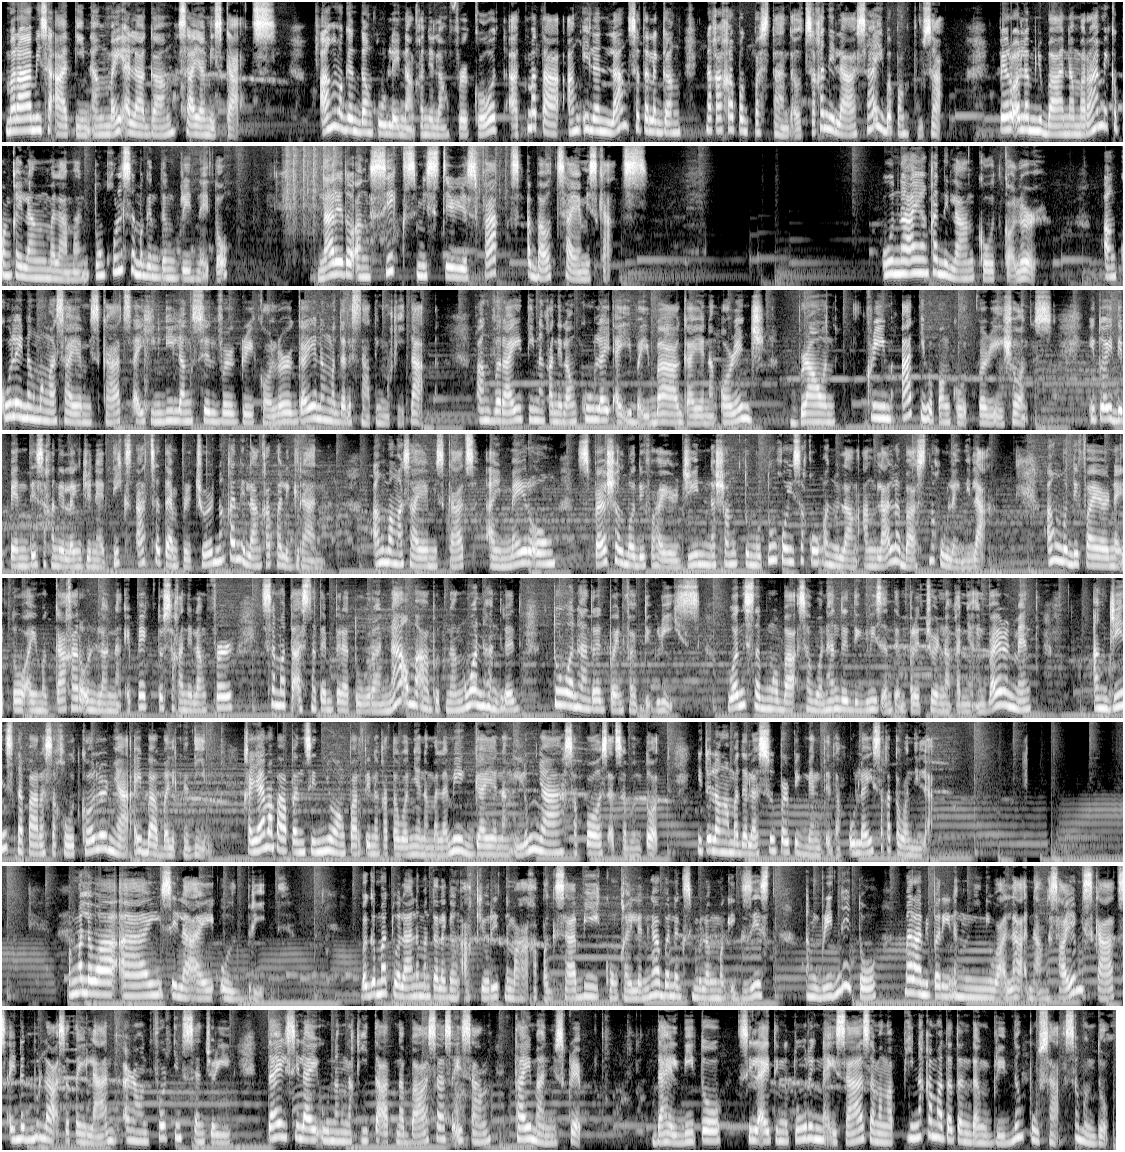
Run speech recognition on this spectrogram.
Marami sa atin ang may alagang Siamese cats. Ang magandang kulay ng kanilang fur coat at mata ang ilan lang sa talagang nakakapagpa-stand out sa kanila sa iba pang pusa. Pero alam nyo ba na marami ka pang kailangang malaman tungkol sa magandang breed na ito? Narito ang 6 mysterious facts about Siamese cats. Una ay ang kanilang coat color. Ang kulay ng mga Siamese cats ay hindi lang silver gray color gaya ng madalas nating makita. Ang variety ng kanilang kulay ay iba-iba gaya ng orange, brown, cream at iba pang coat variations. Ito ay depende sa kanilang genetics at sa temperature ng kanilang kapaligiran. Ang mga Siamese cats ay mayroong special modifier gene na siyang tumutukoy sa kung ano lang ang lalabas na kulay nila. Ang modifier na ito ay magkakaroon lang ng epekto sa kanilang fur sa mataas na temperatura na umaabot ng 100 to 100.5 degrees. Once na bumaba sa 100 degrees ang temperature ng kanyang environment, ang genes na para sa coat color niya ay babalik na din. Kaya mapapansin nyo ang parte ng katawan niya na malamig gaya ng ilong niya, sa paws at sa buntot. Ito lang ang madalas super pigmented ang kulay sa katawan nila. Pangalawa ay sila ay old breed. Bagamat wala naman talagang accurate na makakapagsabi kung kailan nga ba nagsimulang mag-exist ang breed na ito, marami pa rin ang naniniwala na ang Siamese cats ay nagmula sa Thailand around 14th century dahil sila ay unang nakita at nabasa sa isang Thai manuscript. Dahil dito, sila ay tinuturing na isa sa mga pinakamatatandang breed ng pusa sa mundo.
